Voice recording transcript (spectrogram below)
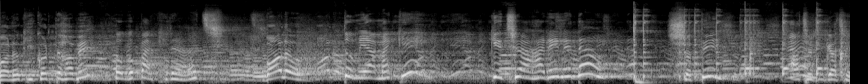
বলো কি করতে হবে? ওগো পাখিরাজ বলো। তুমি আমাকে কিছু আহার এনে দাও। সত্যি? আচ্ছা ঠিক আছে।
